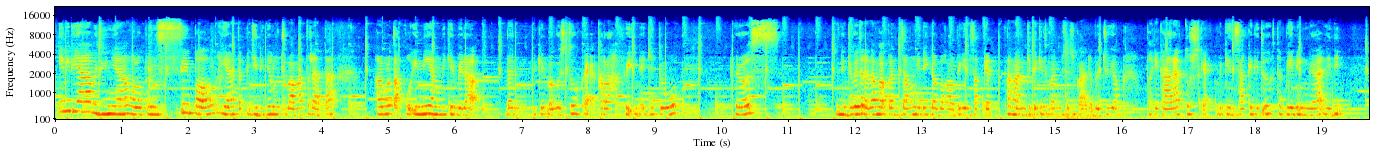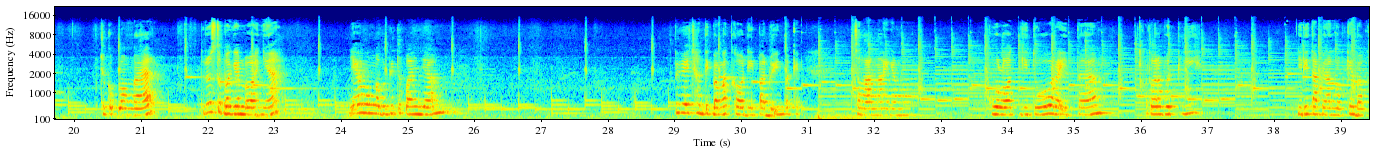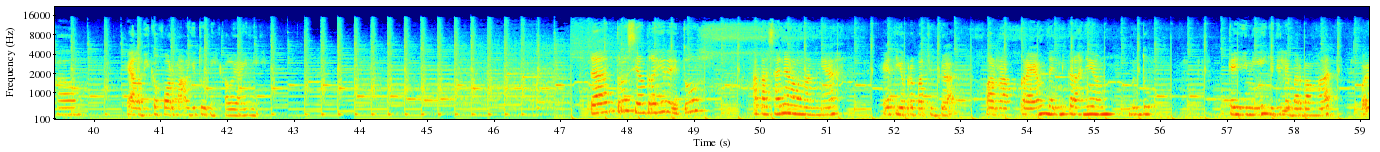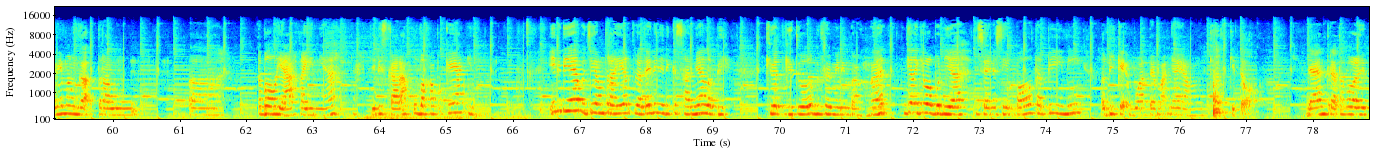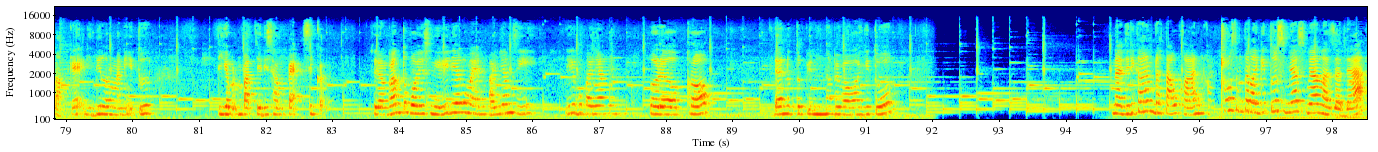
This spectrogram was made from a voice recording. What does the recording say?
ini dia bajunya walaupun simple ya tapi jadinya lucu banget ternyata. Kalau menurut aku ini yang bikin beda dan bikin bagus tuh kayak kerah V nya gitu. Terus ini juga ternyata nggak kencang jadi nggak bakal bikin sakit tangan kita gitu kan. Bisa suka ada baju yang pakai karet terus kayak bikin sakit itu tapi ini enggak jadi cukup longgar. Terus untuk bagian bawahnya ya mau nggak begitu panjang tapi kayak cantik banget kalau dipaduin pakai celana yang kulot gitu warna hitam atau warna putih. Jadi tampilan looknya bakal kayak lebih ke formal gitu nih kalau yang ini. Dan terus yang terakhir yaitu atasannya lengannya kayak 3 per 4 juga. Warna krem dan ini kerahnya yang bentuk kayak gini jadi lebar banget kalau ini emang nggak terlalu uh, tebal ya kainnya. Jadi sekarang aku bakal pakai yang ini. Ini dia baju yang terakhir. Ternyata ini jadi kesannya lebih cute gitu lebih feminin banget. Gak lagi walaupun ya desainnya simple tapi ini lebih kayak buat temanya yang cute gitu. Dan ternyata kalau dipakai jadi lengannya itu 3 per 4 jadi sampai sikut sedangkan untuk sendiri dia lumayan panjang sih. Jadi bukan yang model crop dan nutupin sampai bawah gitu. Nah, jadi kalian udah tahu kan, kalau sebentar lagi tuh 99 Lazada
